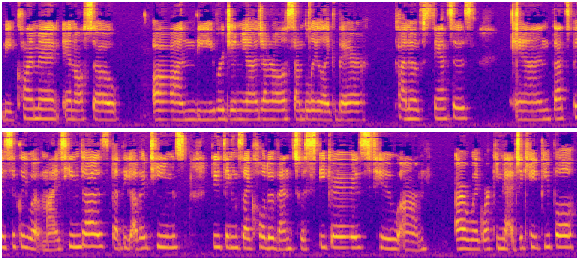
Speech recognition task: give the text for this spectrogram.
the climate and also on the Virginia General Assembly, like their kind of stances. And that's basically what my team does. But the other teams do things like hold events with speakers who um, are like working to educate people.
